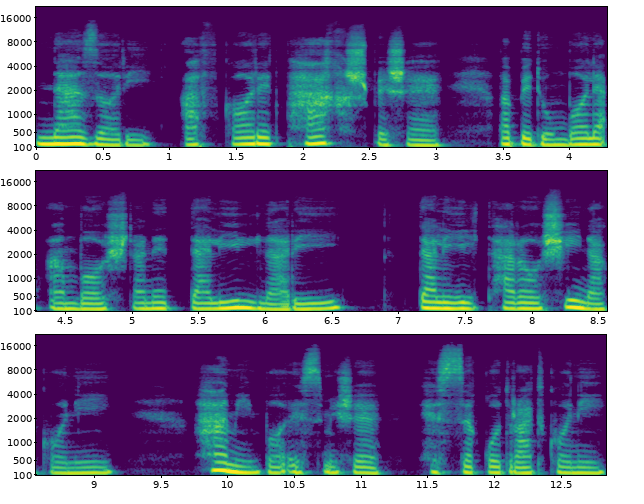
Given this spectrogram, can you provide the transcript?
نذاری افکارت پخش بشه و به دنبال انباشتن دلیل نری دلیل تراشی نکنی همین باعث میشه حس قدرت کنی.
